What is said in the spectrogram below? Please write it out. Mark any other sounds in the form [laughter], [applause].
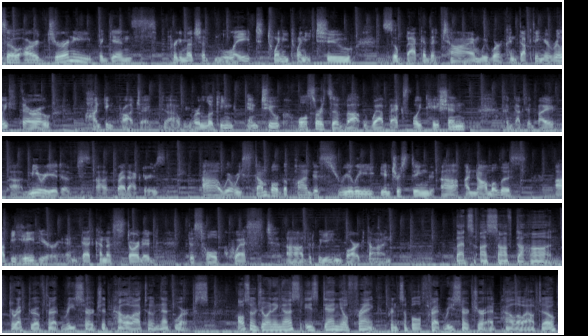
So, our journey begins pretty much at late 2022. So, back at the time, we were conducting a really thorough hunting project. Uh, we were looking into all sorts of uh, web exploitation conducted by a myriad of uh, threat actors, uh, where we stumbled upon this really interesting uh, anomalous uh, behavior. And that kind of started this whole quest that we embarked on. That's Assaf Dahan, Director of Threat Research at Palo Alto Networks. Also joining us is Daniel Frank, Principal Threat Researcher at Palo Alto.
